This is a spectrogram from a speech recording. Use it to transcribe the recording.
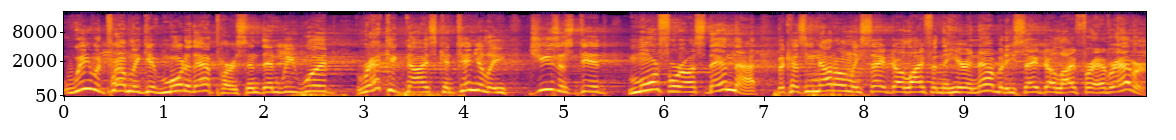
we would probably give more to that person than we would recognize continually Jesus did more for us than that because he not only saved our life in the here and now, but he saved our life forever, ever.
